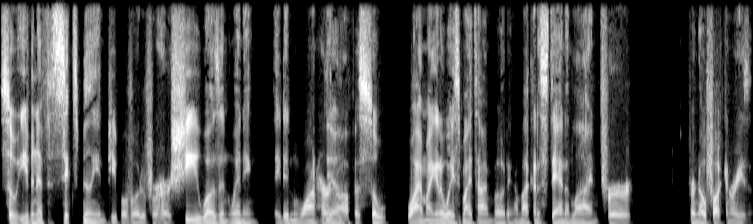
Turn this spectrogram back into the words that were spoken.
So even if 6 million people voted for her, she wasn't winning. They didn't want her in office. So why am I going to waste my time voting? I'm not going to stand in line for for no fucking reason.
